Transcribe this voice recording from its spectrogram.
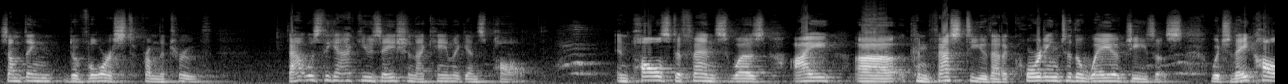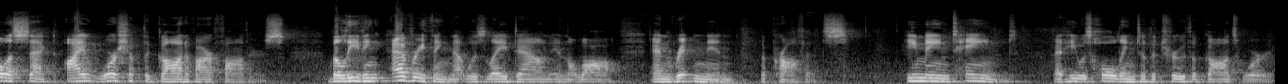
something divorced from the truth. That was the accusation that came against Paul. And Paul's defense was I uh, confess to you that according to the way of Jesus, which they call a sect, I worship the God of our fathers, believing everything that was laid down in the law and written in the prophets. He maintained that he was holding to the truth of God's word.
